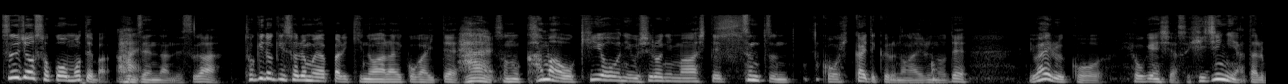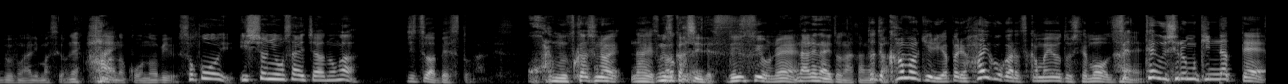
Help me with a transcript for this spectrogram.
通常そこを持てば安全なんですが、はい時々それもやっぱり気の荒い子がいて、はい、その鎌を器用に後ろに回してツンツンこう引っかいてくるのがいるのでいわゆるこう表現しやすい肘に当たる部分ありますよね。鎌のこう伸びる、はい、そこを一緒に押さえちゃうのが実はベストなんです。これ難しないないですか？難しいです。ですよね。慣れないとなかなか。だってカマキリやっぱり背後から捕まえようとしても、絶対後ろ向きになって、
